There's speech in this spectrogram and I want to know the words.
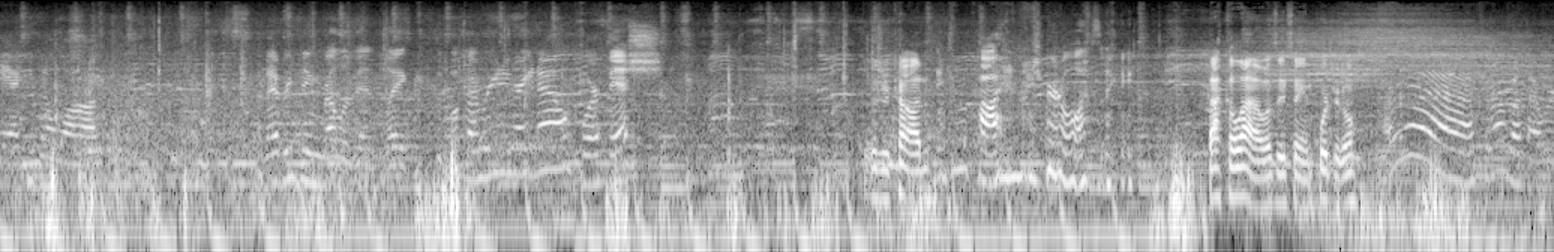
yeah, keeping a log of everything relevant. Like the book I'm reading right now, for fish. There's your cod. I drew a cod in my journal last night. Bacalhau, as they say in Portugal. Oh yeah, I forgot about that word.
